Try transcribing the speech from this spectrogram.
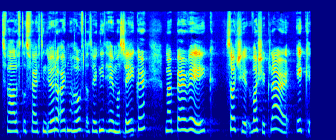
12 tot 15 euro uit mijn hoofd. Dat weet ik niet helemaal zeker. Maar per week zat je, was je klaar. Ik,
